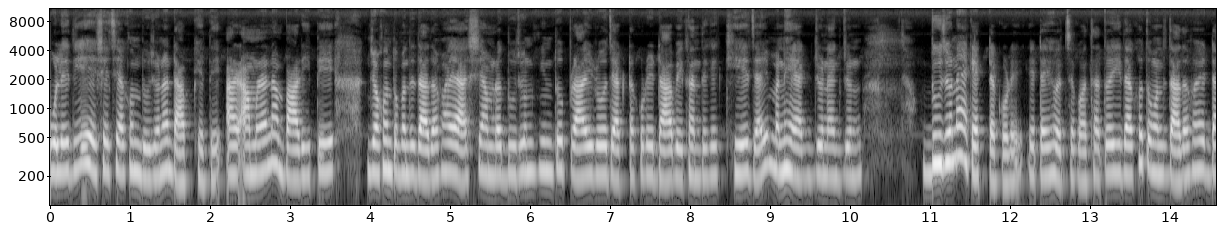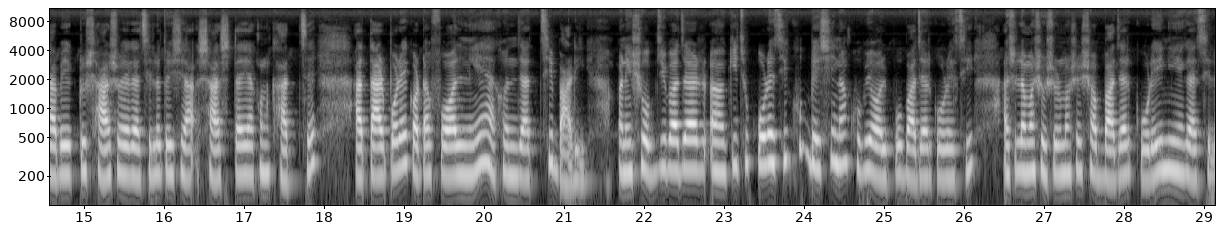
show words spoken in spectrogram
বলে দিয়ে এসেছি এখন দুজনা ডাব খেতে। আর আমরা না বাড়িতে যখন তোমাদের দাদাভাই আসে, আমরা দুজন কিন্তু প্রায় রোজ একটা করে ডাব এখান থেকে খেয়ে যাই। মানে একজন একজন দুজনে এক একটা করে, এটাই হচ্ছে কথা। তো এই দেখো তোমাদের দাদাভাইয়ের ডাবে একটু শ্বাস হয়ে গেছিল, তো শ্বাসটাই এখন খাচ্ছে। আর তারপরে কটা ফল নিয়ে এখন যাচ্ছি বাড়ি। মানে সবজি বাজার কিছু করেছি, খুব বেশি না, খুবই অল্প বাজার করেছি। আসলে আমার শ্বশুরমশাই সব বাজার করেই নিয়ে গেছিল।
